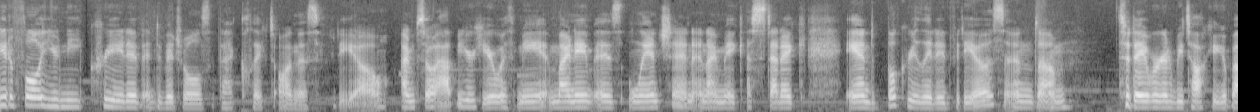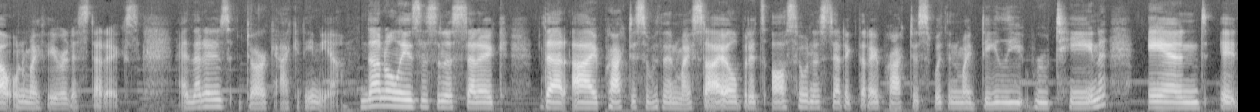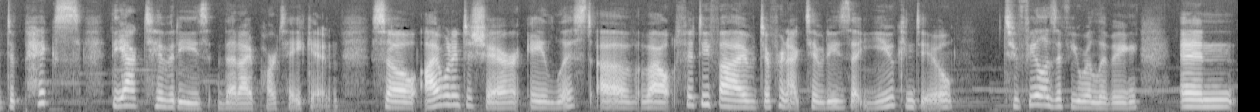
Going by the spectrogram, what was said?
Beautiful, unique, creative individuals that clicked on this video. I'm so happy you're here with me. My name is Lanchen and I make aesthetic and book related videos and um, Today we're going to be talking about one of my favorite aesthetics, and that is dark academia. Not only is this an aesthetic that I practice within my style, but it's also an aesthetic that I practice within my daily routine, and it depicts the activities that I partake in. So I wanted to share a list of about 55 different activities that you can do to feel as if you were living in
